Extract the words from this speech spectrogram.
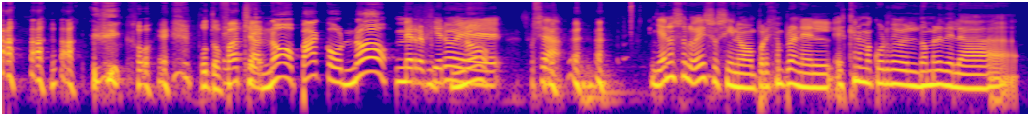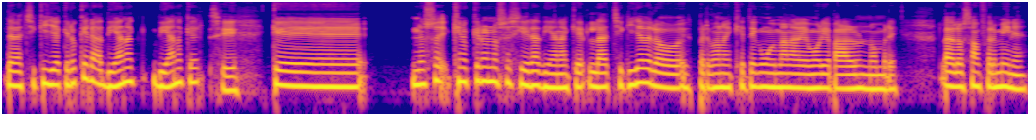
Puto facha, que- no, Paco, no. Me refiero, No. eh, o sea, ya no solo eso, sino, por ejemplo, en el, es que no me acuerdo el nombre de la, de la chiquilla, creo que era Diana, Diana Kerr, Sí. que no sé, que no, creo, no sé si era Diana, que la chiquilla de los, perdona, es que tengo muy mala memoria para los nombres, la de los Sanfermines,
